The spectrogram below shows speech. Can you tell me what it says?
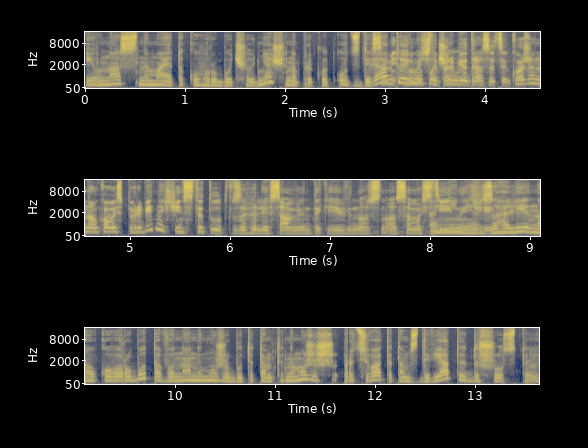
і у нас немає такого робочого дня, що, наприклад, от з 9 ми почали... одразу це кожен науковий співробітник чи інститут взагалі сам він такий відносно самостійний? Ні, ні, чи... взагалі наукова робота вона не може бути там. Ти не можеш працювати там з 9 до 6. Угу.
